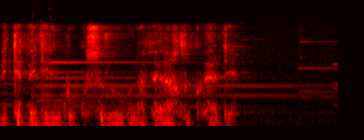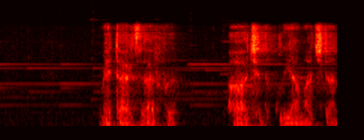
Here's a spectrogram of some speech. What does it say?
ve tepelerin kokusu ruhuna ferahlık verdi. Metal zarfı ağaçlıklı yamaçtan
